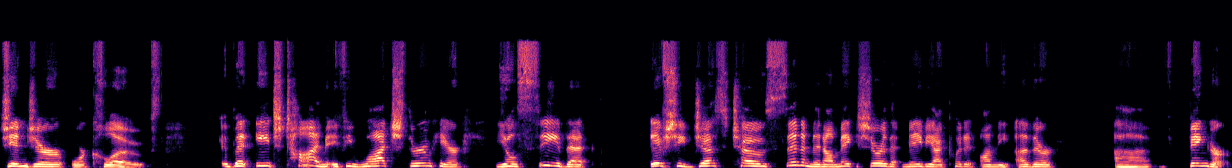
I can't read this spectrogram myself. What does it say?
ginger or cloves? But each time, if you watch through here, you'll see that if she just chose cinnamon, I'll make sure that maybe I put it on the other uh, finger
